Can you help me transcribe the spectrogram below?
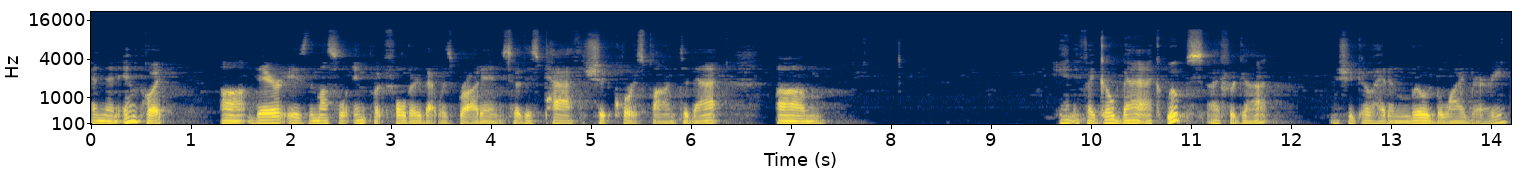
and then input, uh, there is the muscle input folder that was brought in. So this path should correspond to that. Um, and if I go back, oops, I forgot. I should go ahead and load the library.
